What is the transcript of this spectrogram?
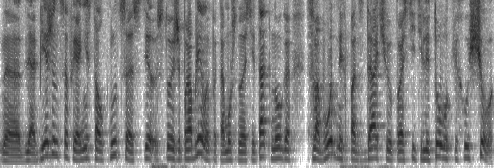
э, для беженцев, и они столкнутся с, той же проблемой, потому что у нас не так много свободных под сдачу, простите, литовок и хрущевок.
